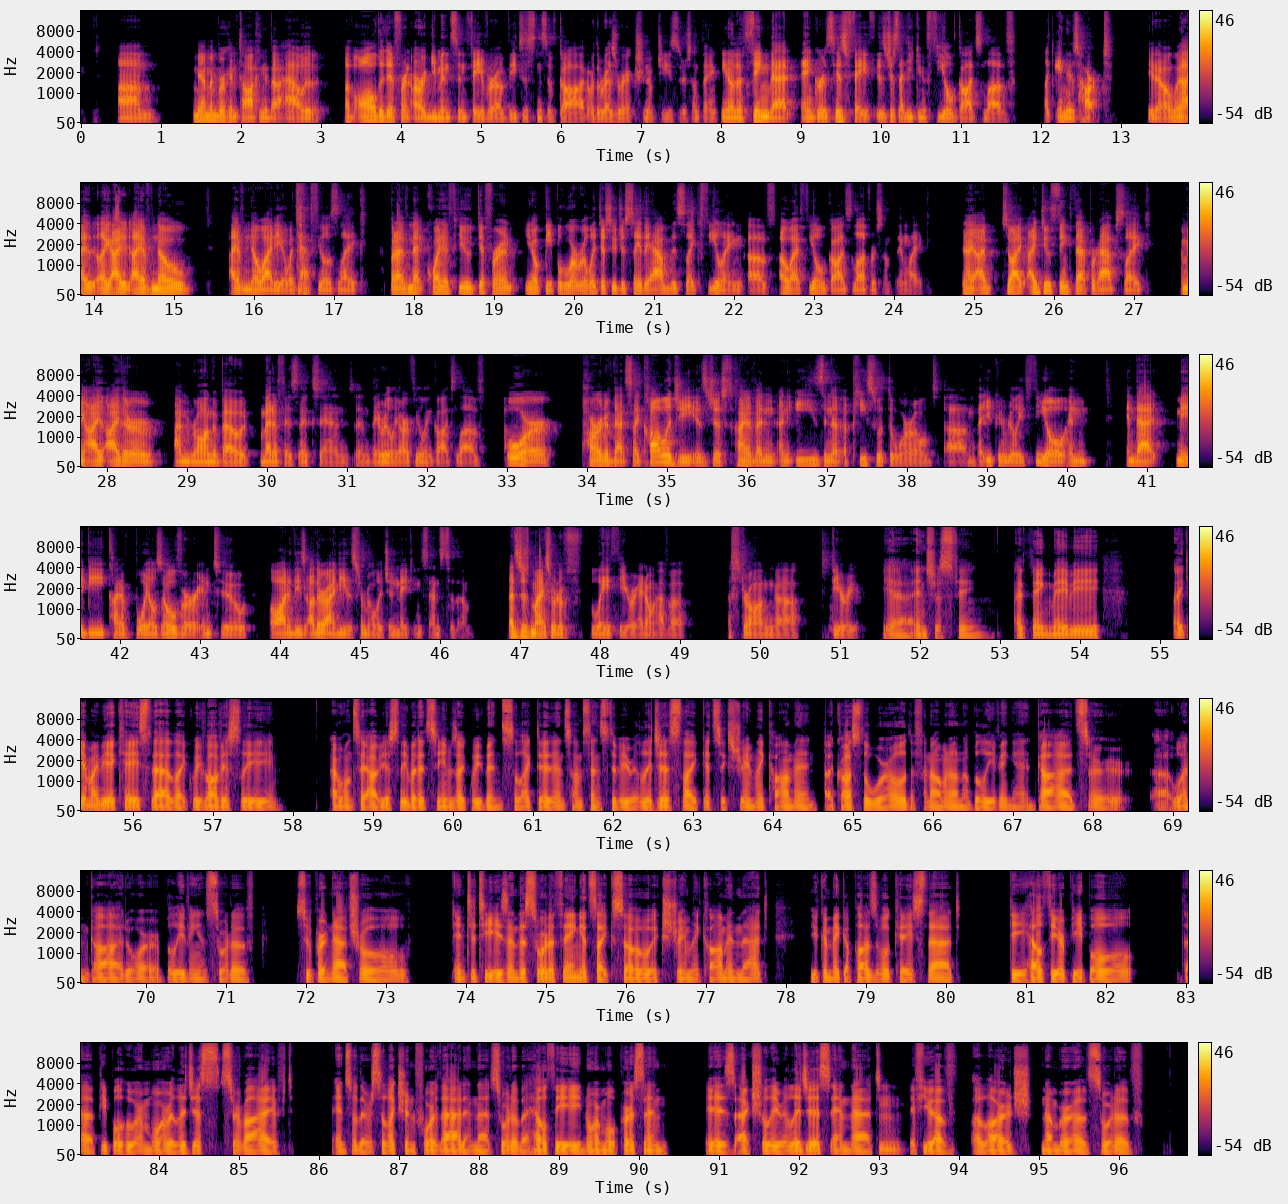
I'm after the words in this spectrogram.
Um, i mean i remember him talking about how of all the different arguments in favor of the existence of God or the resurrection of Jesus or something, you know, the thing that anchors his faith is just that he can feel God's love like in his heart. You know, and I like I I have no I have no idea what that feels like. But I've met quite a few different, you know, people who are religious who just say they have this like feeling of, oh, I feel God's love or something like. And I, I so I, I do think that perhaps like I mean I either I'm wrong about metaphysics and and they really are feeling God's love, or part of that psychology is just kind of an, an ease and a, a peace with the world um, that you can really feel and and that maybe kind of boils over into a lot of these other ideas from religion making sense to them. That's just my sort of lay theory. I don't have a, a strong uh, theory. Yeah interesting. I think maybe like it might be a case that like we've obviously I won't say obviously, but it seems like we've been selected in some sense to be religious. Like it's extremely common across the world, the phenomenon of believing in gods or uh, one God or believing in sort of supernatural entities and this sort of thing. It's like so extremely common that you can make a plausible case that the healthier people, the people who are more religious survived and so there was selection for that and that sort of a healthy normal person is actually religious and that mm. if you have a large number of sort of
